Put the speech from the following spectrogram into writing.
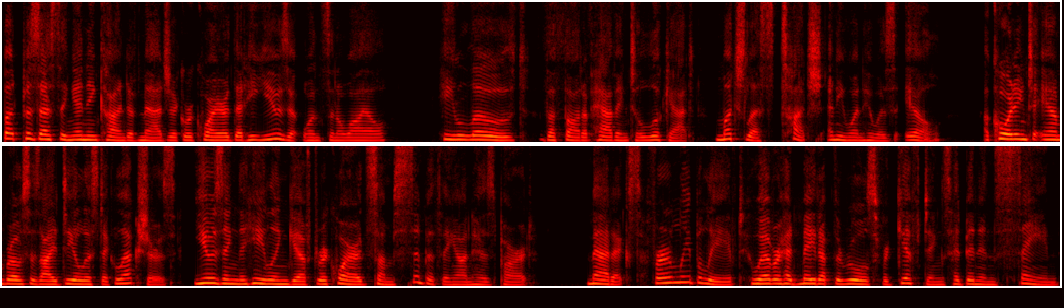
but possessing any kind of magic required that he use it once in a while. He loathed the thought of having to look at, much less touch anyone who was ill. According to Ambrose's idealistic lectures, using the healing gift required some sympathy on his part. Maddix firmly believed whoever had made up the rules for giftings had been insane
